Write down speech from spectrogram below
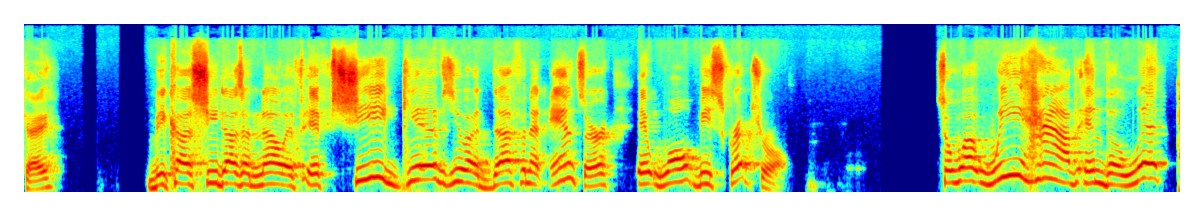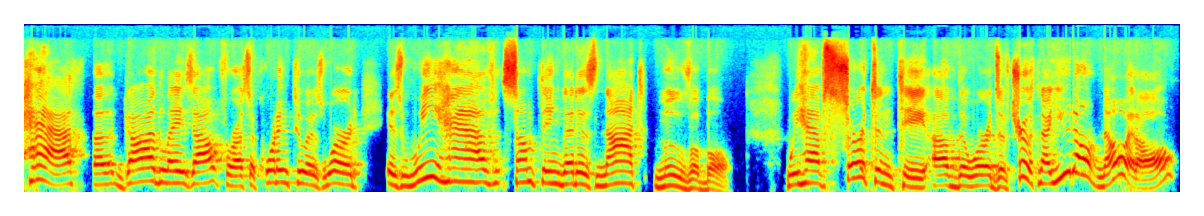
Okay. Because she doesn't know. If, if she gives you a definite answer, it won't be scriptural. So, what we have in the lit path uh, God lays out for us according to his word is we have something that is not movable. We have certainty of the words of truth. Now, you don't know it all.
